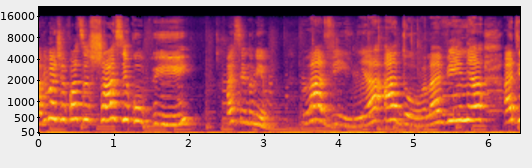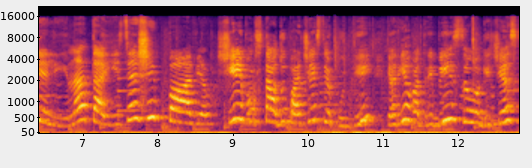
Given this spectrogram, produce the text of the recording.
Avem aici în față șase copii. Hai să-i numim. Lavinia, Ado, Lavinia, Adelina, Taisia și Pavel. Și ei vor sta după aceste cutii, iar eu va trebui să o ghicesc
